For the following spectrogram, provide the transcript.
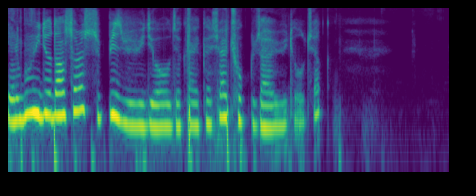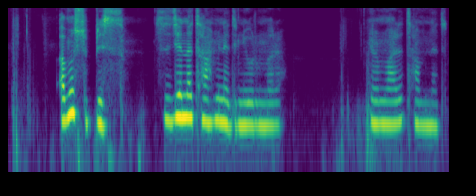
yani bu videodan sonra sürpriz bir video olacak arkadaşlar. Çok güzel bir video olacak. Ama sürpriz. Sizce ne tahmin edin yorumlara. Yorumlarda tahmin edin.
